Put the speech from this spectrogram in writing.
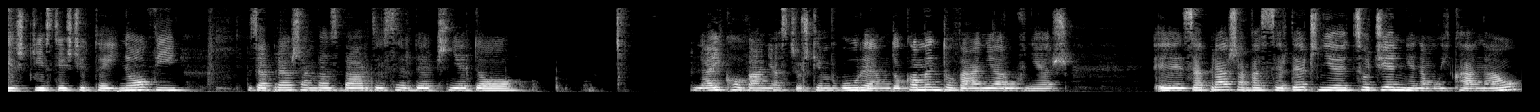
jeśli jesteście tutaj nowi, Zapraszam Was bardzo serdecznie do lajkowania z ciuszkiem w górę, do komentowania również. Y, zapraszam Was serdecznie codziennie na mój kanał.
